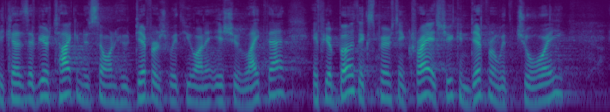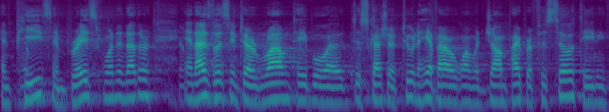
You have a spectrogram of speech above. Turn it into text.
Because if you're talking to someone who differs with you on an issue like that, if you're both experiencing Christ, you can differ with joy and peace, embrace one another. Yep. And I was listening to a roundtable uh, discussion, a two and a half hour one with John Piper facilitating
